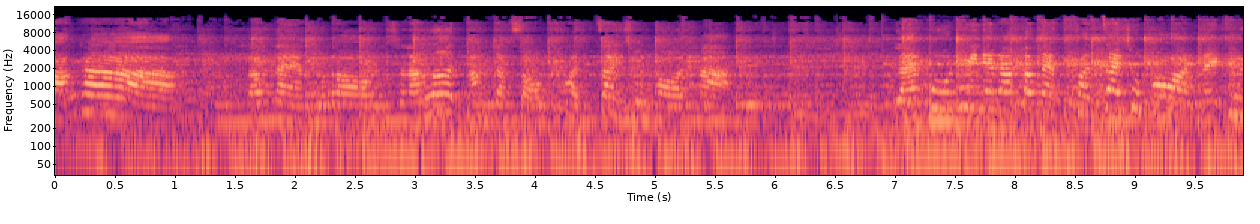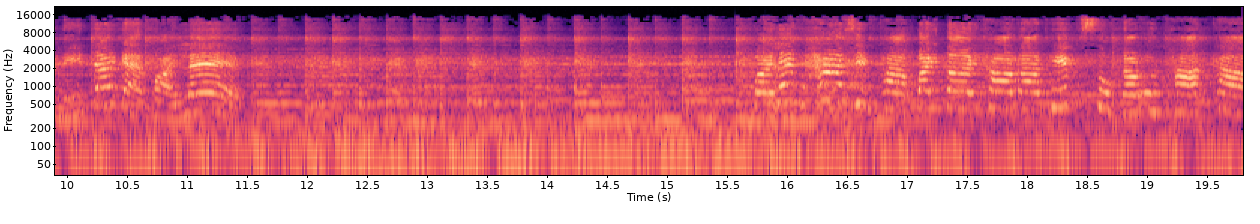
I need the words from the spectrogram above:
างค่ะตำแหน่งรองชนะเลิศอันดับสองขวัญใจชุมพรค่ะ และผู้ที่ได้รับตำแหน่งขวัญใจชุมพรในคืนนี้ได้แก่หมายเลขหมายเลข 50 ค่ะใบเตยธาราทิพย์สุขดารุณพัฒน์ค่ะ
